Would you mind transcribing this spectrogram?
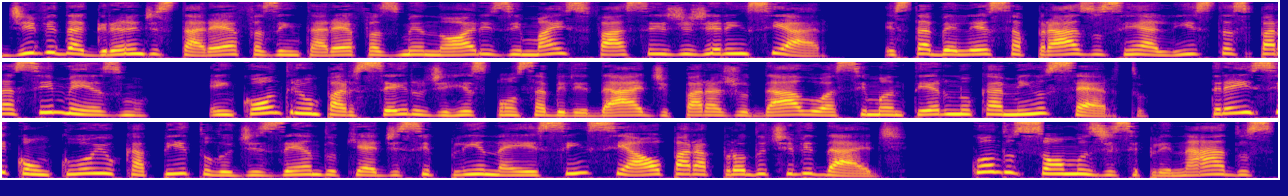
Divida grandes tarefas em tarefas menores e mais fáceis de gerenciar. Estabeleça prazos realistas para si mesmo. Encontre um parceiro de responsabilidade para ajudá-lo a se manter no caminho certo. Tracy conclui o capítulo dizendo que a disciplina é essencial para a produtividade. Quando somos disciplinados,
